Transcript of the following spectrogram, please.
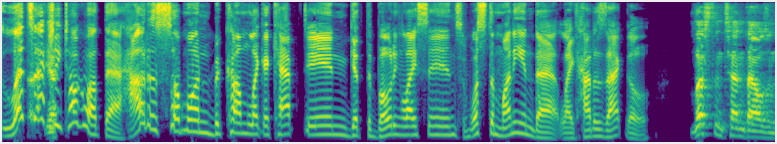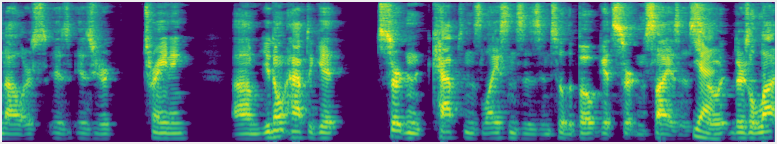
let's Uh, yeah. actually talk about that. How does someone become like a captain, get the boating license? What's the money in that? Like, how does that go? less than $10,000 is, is your training. Um, you don't have to get certain captain's licenses until the boat gets certain sizes. Yeah. So there's a lot,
